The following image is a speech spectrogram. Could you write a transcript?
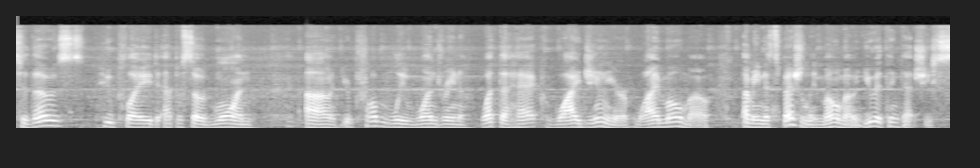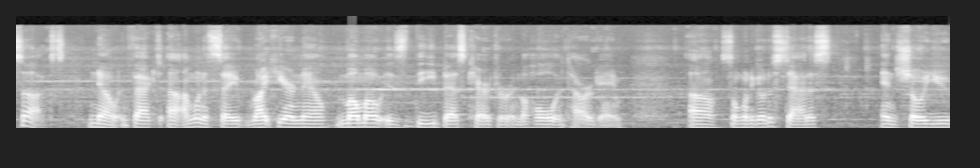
to those who played episode 1, uh, you're probably wondering, what the heck? Why Junior? Why Momo? I mean, especially Momo, you would think that she sucks. No, in fact, uh, I'm going to say right here and now, Momo is the best character in the whole entire game. Uh, so I'm going to go to status and show you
